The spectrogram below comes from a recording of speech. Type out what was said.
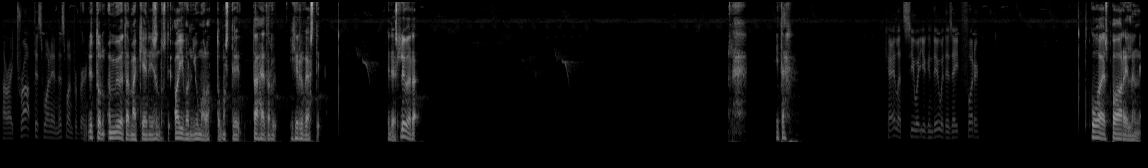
All right, drop this one in. This one for birdie. Nyt on myötämäkiä niin sanotusti aivan jumalattomasti. Tähän ei tarvi hirveästi edes lyödä. Mitä? Okay, let's see what you can do with his eight footer. Kuha edes paarille, niin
